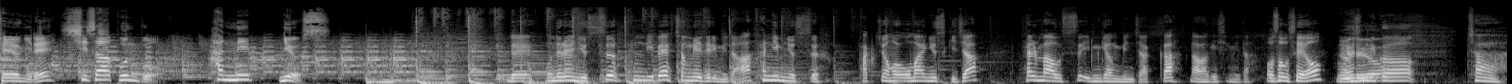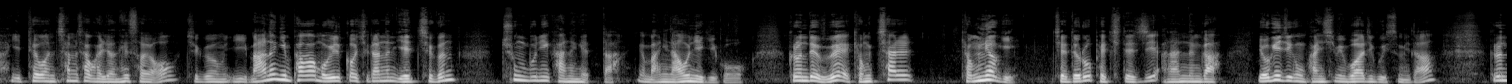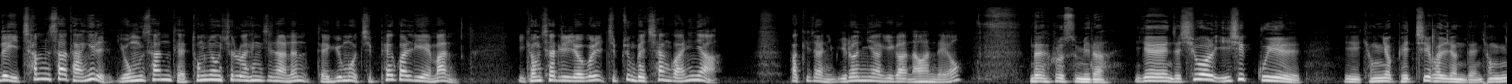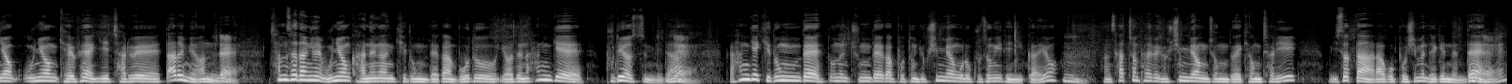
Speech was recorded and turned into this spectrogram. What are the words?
최영일의 시사본부 한입뉴스. 네, 오늘의 뉴스 한입에 정리해드립니다. 한입뉴스 박정호 오마이뉴스 기자, 헬마우스 임경민 작가 나와 계십니다. 어서 오세요. 안녕하십니까. 자, 이태원 참사 관련해서요. 지금 이 많은 인파가 모일 것이라는 예측은 충분히 가능했다. 많이 나온 얘기고. 그런데 왜 경찰 경력이 제대로 배치되지 않았는가? 여기에 지금 관심이 모아지고 있습니다. 그런데 이 참사 당일 용산 대통령실로 행진하는 대규모 집회 관리에만 이 경찰 인력을 집중 배치한 거 아니냐? 박 기자님, 이런 이야기가 나왔네요. 네, 그렇습니다. 이게 이제 10월 29일 이 경력 배치 관련된 경력 운영 계획 이 자료에 따르면 네. 참사 당일 운영 가능한 기동대가 모두 81개 부대였습니다. 네. 그러니까 한개 기동대 또는 중대가 보통 60명으로 구성이 되니까요. 음. 한 4,860명 정도의 경찰이 있었다라고 보시면 되겠는데 네.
